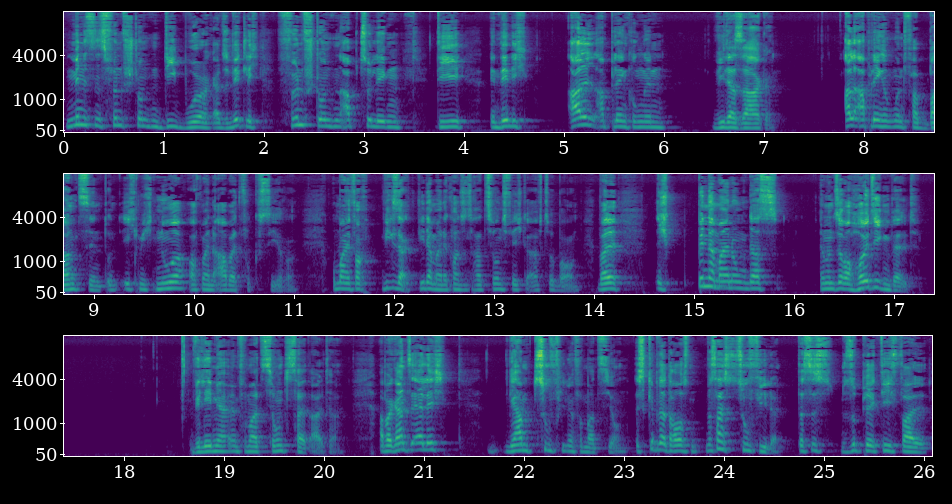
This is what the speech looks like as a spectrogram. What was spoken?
mindestens fünf Stunden Deep Work, also wirklich fünf Stunden abzulegen, die, in denen ich allen Ablenkungen wieder sage alle Ablenkungen verbannt sind und ich mich nur auf meine Arbeit fokussiere. Um einfach, wie gesagt, wieder meine Konzentrationsfähigkeit aufzubauen. Weil ich bin der Meinung, dass in unserer heutigen Welt, wir leben ja im Informationszeitalter. Aber ganz ehrlich, wir haben zu viel Information. Es gibt da draußen, was heißt zu viele? Das ist subjektiv, weil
